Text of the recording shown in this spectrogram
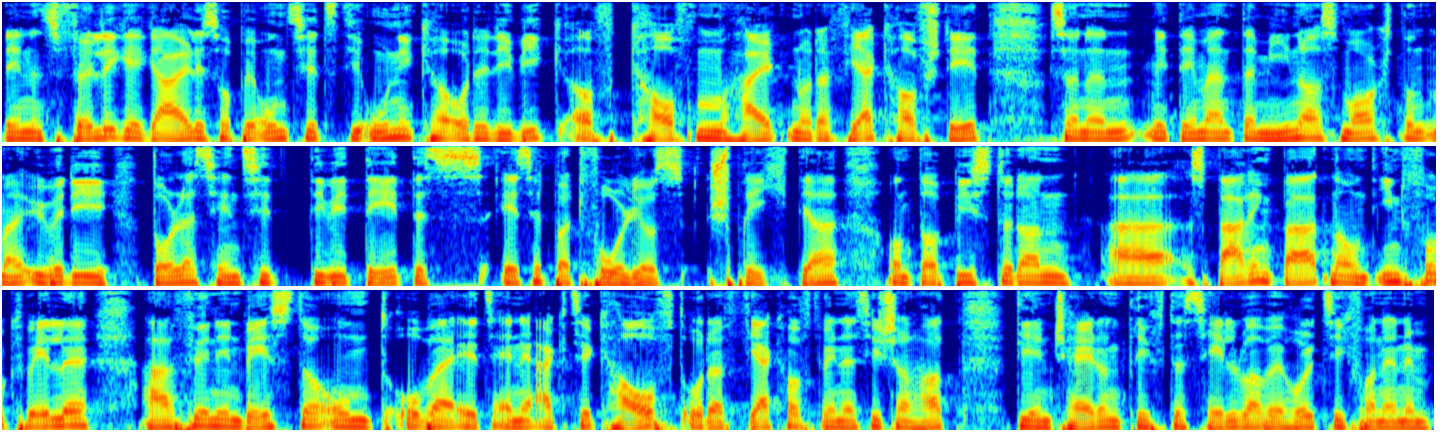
denen es völlig egal ist, ob bei uns jetzt die Unica oder die WIG auf Kaufen, Halten oder Verkauf steht, sondern mit dem man einen Termin ausmacht und man über die Dollarsensitivität des Asset-Portfolios spricht. Ja. Und da bist du dann äh, Sparringpartner und Infoquelle äh, für einen Investor und ob er jetzt eine Aktie kauft oder verkauft, wenn er sie schon hat, die Entscheidung trifft er selber, aber er holt sich von einem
